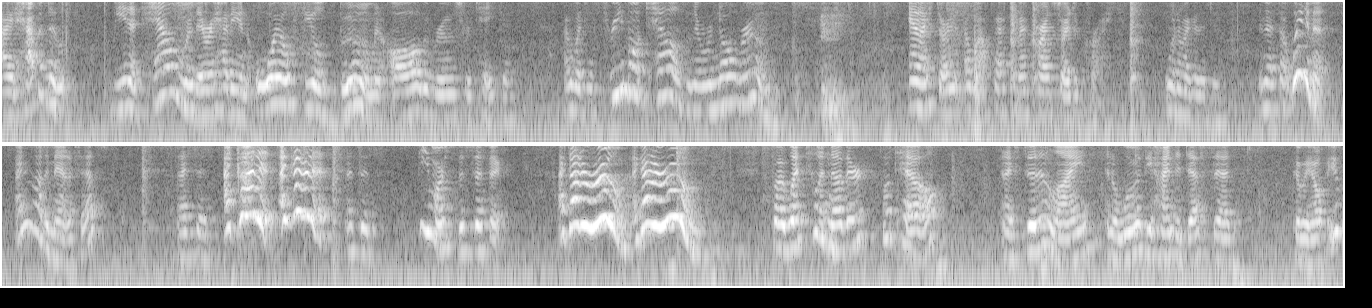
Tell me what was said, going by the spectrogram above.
I happened to be in a town where they were having an oil field boom and all the rooms were taken. I went to three motels and there were no rooms. And I started, I walked back to my car and started to cry. What am I going to do? And I thought, wait a minute, I know how to manifest. And I said, I got it, I got it. I said, be more specific. I got a room, I got a room. So I went to another motel and I stood in line, and a woman behind the desk said, can we help you?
